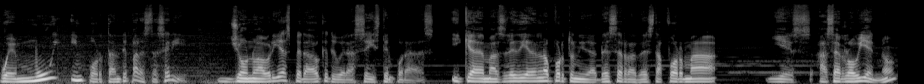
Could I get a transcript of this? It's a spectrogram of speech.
fue muy importante para esta serie. Yo no habría esperado que tuviera seis temporadas y que además le dieran la oportunidad de cerrar de esta forma y es hacerlo bien, ¿no?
